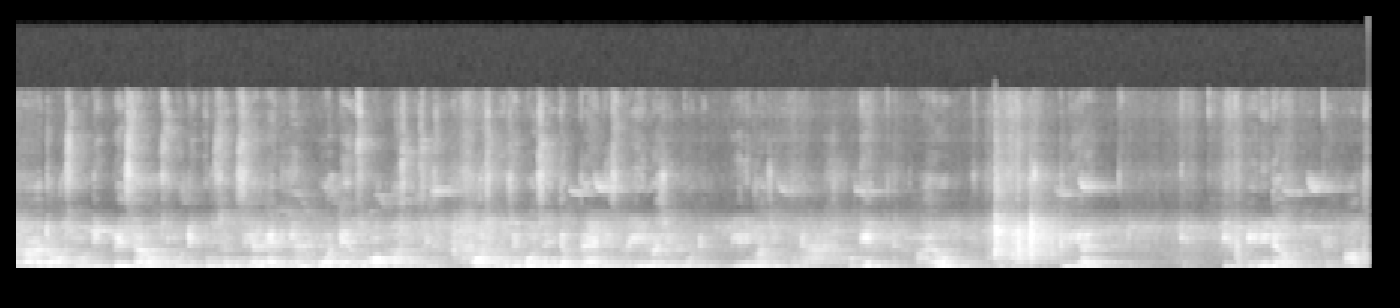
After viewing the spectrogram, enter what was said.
uh, the osmotic pressure, osmotic potential and importance of osmosis. Osmosis process in the plant is very much important, very much important. Okay, I hope clear. Okay. If any doubt you can ask.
